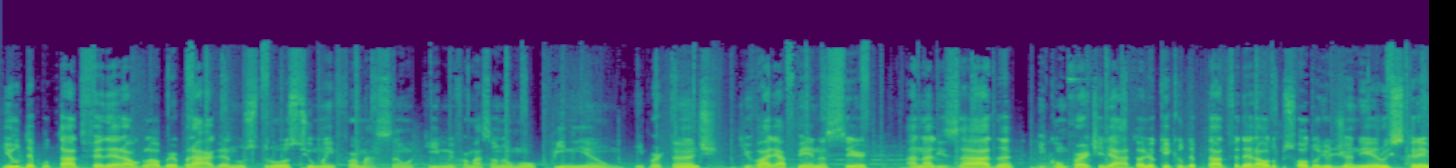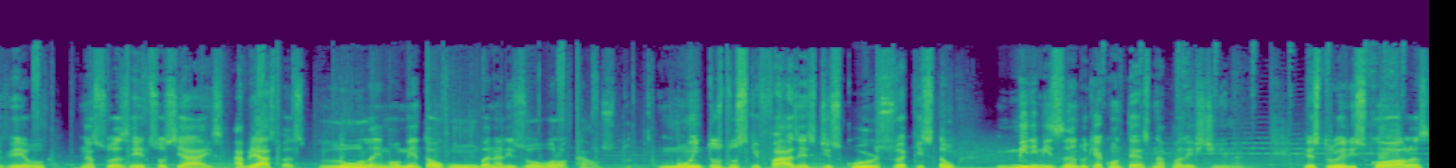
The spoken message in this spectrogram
E o deputado federal Glauber Braga nos trouxe uma informação aqui, uma informação não, uma opinião importante que vale a pena ser analisada e compartilhada. Olha o que, que o deputado federal do PSOL do Rio de Janeiro escreveu nas suas redes sociais. Abre aspas. Lula em momento algum banalizou o Holocausto. Muitos dos que fazem esse discurso é que estão minimizando o que acontece na Palestina. Destruir escolas,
